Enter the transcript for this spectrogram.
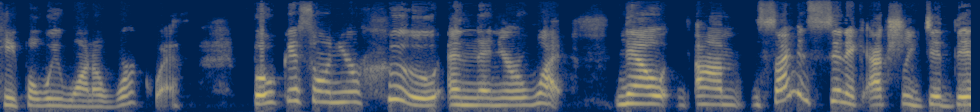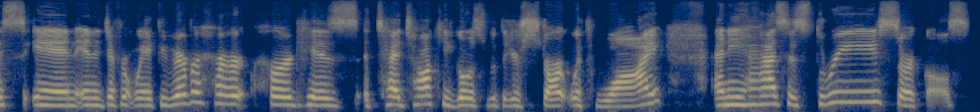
people we want to work with. Focus on your who and then your what. Now, um, Simon Sinek actually did this in, in a different way. If you've ever heard, heard his TED talk, he goes with your start with why, and he has his three circles.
